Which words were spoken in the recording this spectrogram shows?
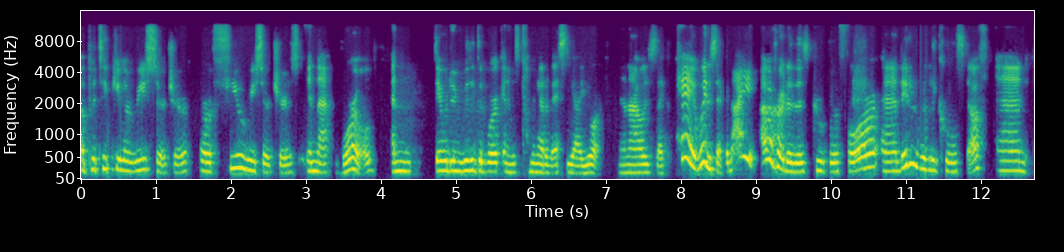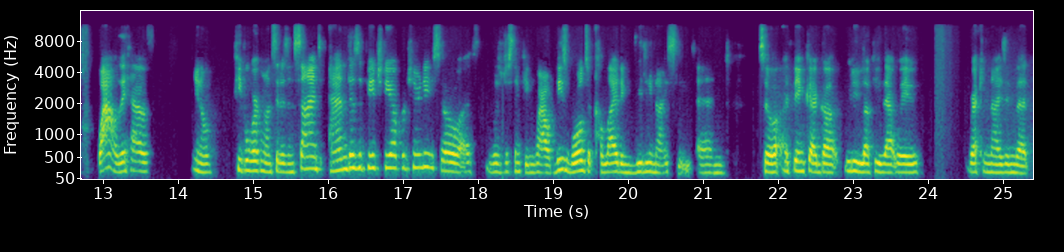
a particular researcher or a few researchers in that world, and they were doing really good work and it was coming out of SEI York. And I was like, hey, wait a second, I, I've heard of this group before and they do really cool stuff. And wow, they have, you know, people working on citizen science and there's a PhD opportunity. So I was just thinking, wow, these worlds are colliding really nicely. And so I think I got really lucky that way, recognizing that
